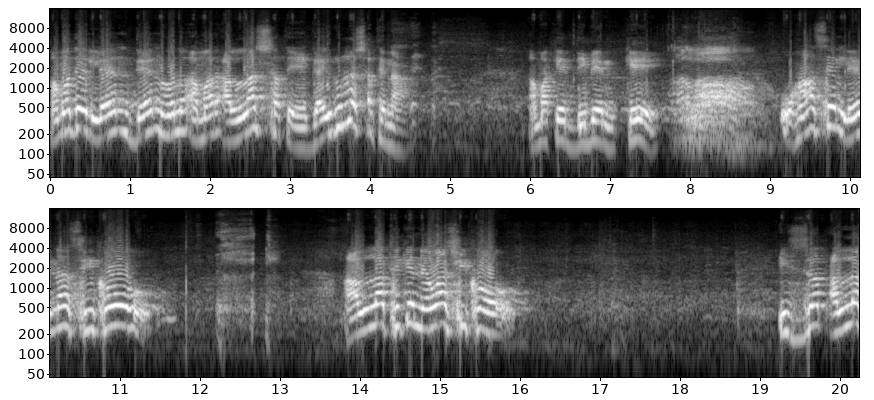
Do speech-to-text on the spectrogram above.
আমাদের লেনদেন হলো আমার আল্লাহর সাথে গাইরুল্লাহর সাথে না। আমাকে দিবেন কে? ওহা সে লেনা শিখো। আল্লাহ থেকে নেওয়া শিখো। ইজ্জত আল্লাহ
